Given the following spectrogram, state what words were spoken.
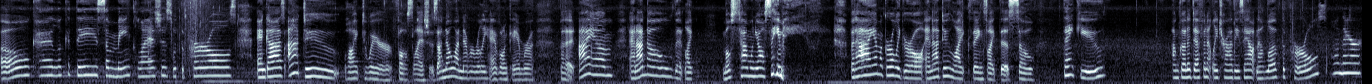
Okay, look at these. Some mink lashes with the pearls. And guys, I do like to wear false lashes. I know I never really have on camera, but I am. And I know that like most of the time when y'all see me, but I am a girly girl and I do like things like this. So thank you. I'm going to definitely try these out. And I love the pearls on there.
